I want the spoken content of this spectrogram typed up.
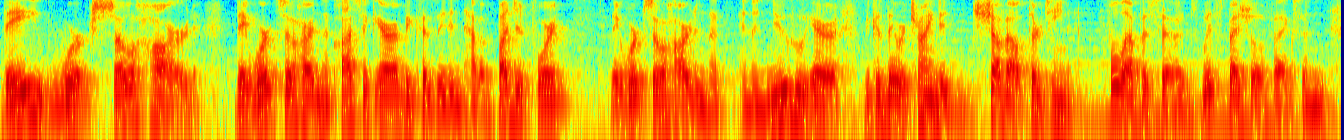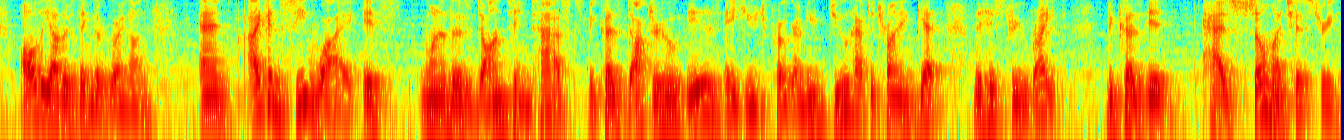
They work so hard. They worked so hard in the classic era because they didn't have a budget for it. They worked so hard in the in the new Who era because they were trying to shove out 13 full episodes with special effects and all the other things that were going on. And I can see why it's one of those daunting tasks because Doctor Who is a huge program. You do have to try and get the history right because it has so much history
